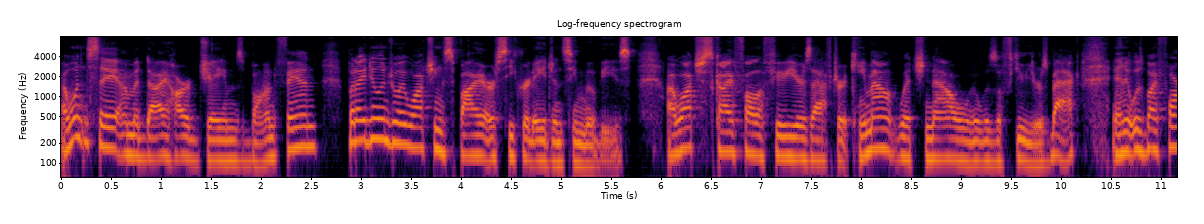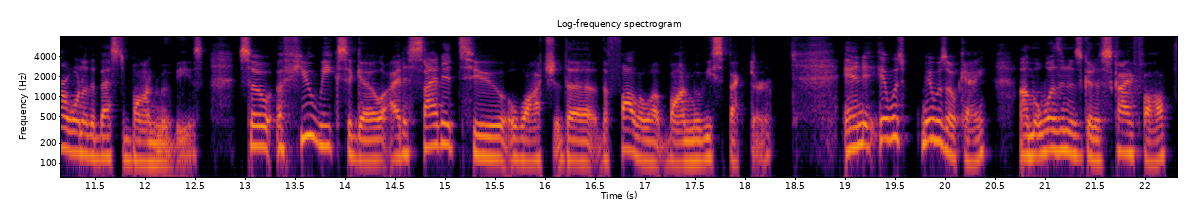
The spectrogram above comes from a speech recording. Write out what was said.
I wouldn't say I'm a die-hard James Bond fan, but I do enjoy watching spy or secret agency movies. I watched Skyfall a few years after it came out, which now it was a few years back, and it was by far one of the best Bond movies. So a few weeks ago, I decided to watch the the follow-up Bond movie Spectre. And it, was it was okay. Um, it wasn't as good as Skyfall,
